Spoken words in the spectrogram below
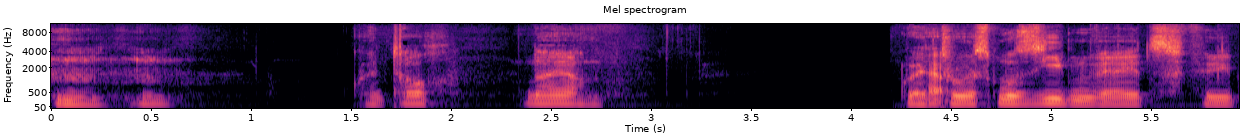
Hm, hm. Könnte auch, naja. Gran Ja. Turismo 7 wäre jetzt für die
